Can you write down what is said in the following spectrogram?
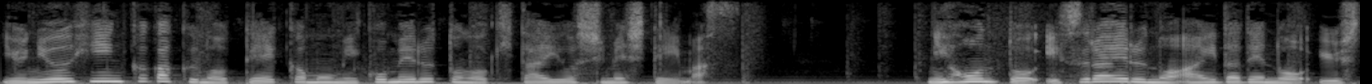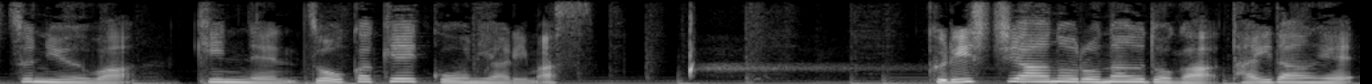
輸入品価格の低下も見込めるとの期待を示しています。日本とイスラエルの間での輸出入は近年増加傾向にあります。クリスチアーノ・ロナウドが対談へ。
